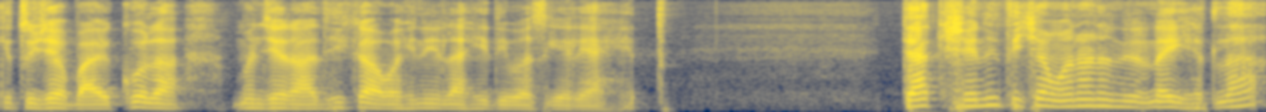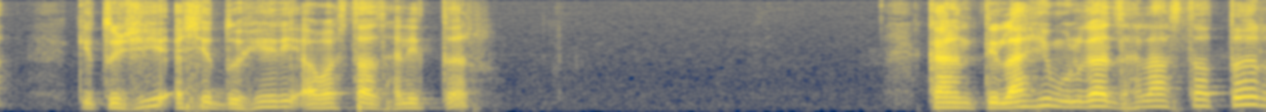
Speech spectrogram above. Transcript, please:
की तुझ्या बायकोला म्हणजे राधिका वहिनीलाही दिवस गेले आहेत. त्या क्षणी तिच्या मनानं निर्णय घेतला की तुझी अशी दुहेरी अवस्था झाली तर? कारण तिलाही मुलगा झाला असता तर?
